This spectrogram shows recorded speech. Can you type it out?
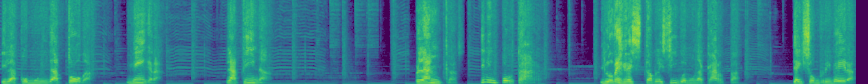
y la comunidad toda, negra, latina, blancas, sin importar. Y lo deja establecido en una carta Jason Rivera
